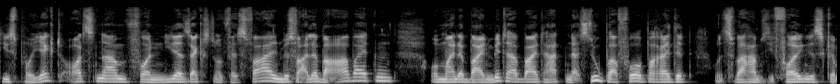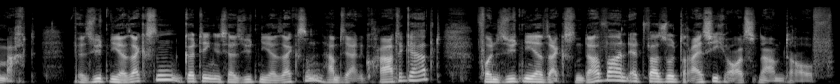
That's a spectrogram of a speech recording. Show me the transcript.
dieses Projekt Ortsnamen von Niedersachsen und Westfalen, müssen wir alle bearbeiten. Und meine beiden Mitarbeiter hatten das super vorbereitet. Und zwar haben sie Folgendes gemacht. Für Südniedersachsen, Göttingen ist ja Südniedersachsen, haben sie eine Karte gehabt von Südniedersachsen. Da waren etwa so 30 Ortsnamen drauf.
